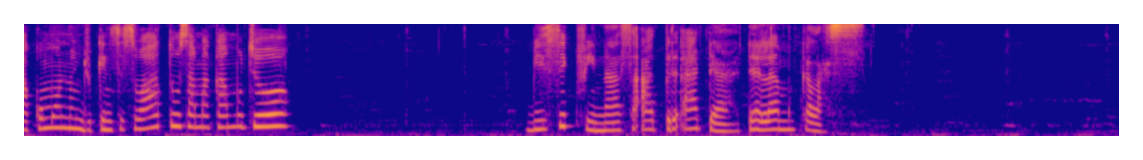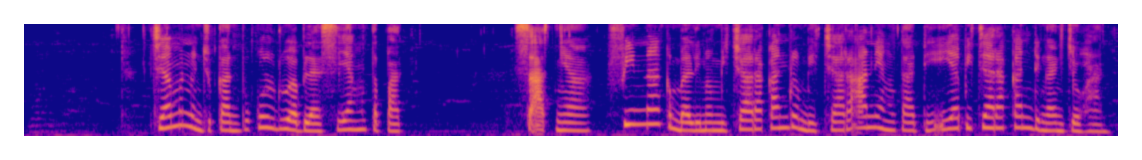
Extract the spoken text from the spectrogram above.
Aku mau nunjukin sesuatu sama kamu, Jo bisik Vina saat berada dalam kelas. Jam menunjukkan pukul 12 yang tepat. Saatnya Vina kembali membicarakan pembicaraan yang tadi ia bicarakan dengan Johan.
